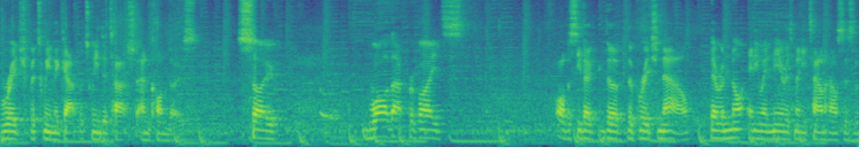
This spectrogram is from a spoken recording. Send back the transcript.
bridge between the gap between detached and condos. So while that provides obviously the, the, the bridge now, there are not anywhere near as many townhouses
